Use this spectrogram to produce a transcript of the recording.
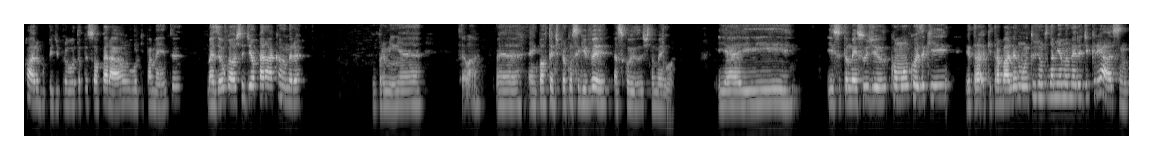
claro, vou pedir para outra pessoa operar o equipamento mas eu gosto de operar a câmera. E para mim é, sei lá, é, é importante para conseguir ver as coisas também. Pô. E aí isso também surgiu como uma coisa que eu tra que trabalha muito junto da minha maneira de criar, assim,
